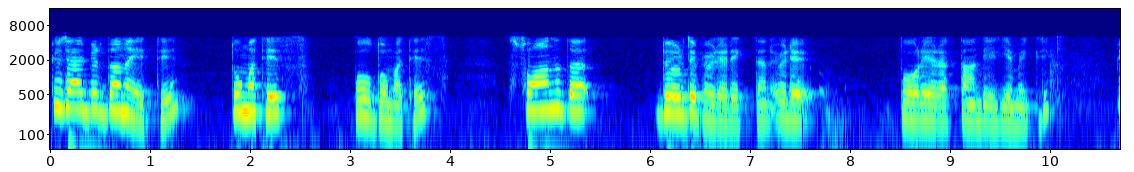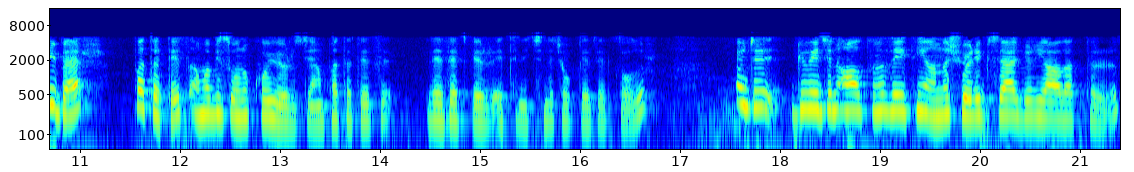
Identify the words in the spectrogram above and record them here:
Güzel bir dana eti, domates, bol domates. Soğanı da dörde bölerekten, öyle doğrayaraktan değil yemeklik. Biber, patates ama biz onu koyuyoruz yani patatesi lezzet verir etin içinde çok lezzetli olur. Önce güvecin altını zeytinyağına şöyle güzel bir yağlattırırız.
